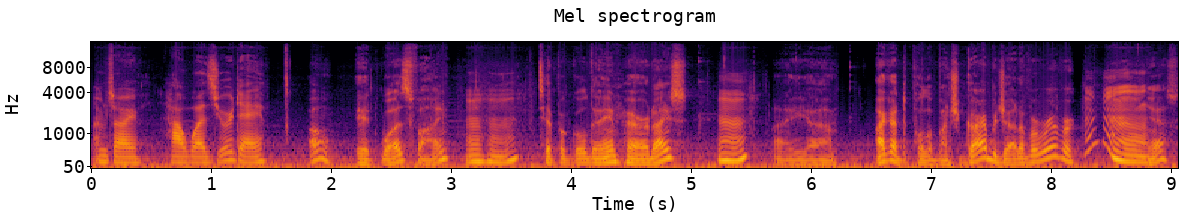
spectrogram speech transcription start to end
I'm sorry. How was your day? Oh, it was fine. Mm-hmm. Typical day in paradise. Mm-hmm. I uh, I got to pull a bunch of garbage out of a river. Hmm. Yes.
